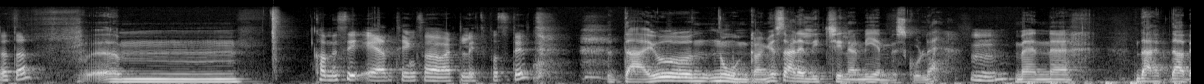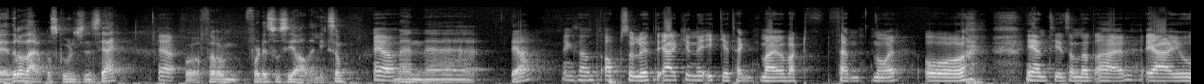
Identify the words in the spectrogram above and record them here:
dette? Um, Kan du si én ting som har vært litt positivt? det er jo Noen ganger så er det litt chiller'n med hjemmeskole. Men eh, det, er, det er bedre å være på skolen, syns jeg. Ja. For, for, for det sosiale, liksom. Ja. Men uh, ja. Ikke sant? Absolutt. Jeg kunne ikke tenkt meg å vært 15 år og i en tid som dette her. Jeg er jo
